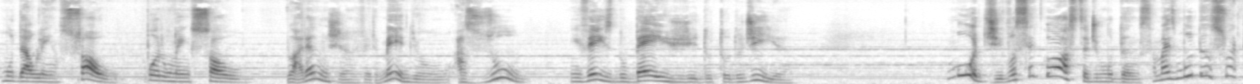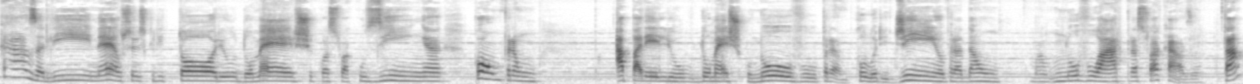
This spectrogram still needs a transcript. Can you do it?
mudar o lençol por um lençol laranja, vermelho, azul, em vez do bege do todo dia? Mude, você gosta de mudança, mas muda a sua casa ali, né? O seu escritório doméstico, a sua cozinha, compra um aparelho doméstico novo, para coloridinho, para dar um, uma, um novo ar para sua casa, tá?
